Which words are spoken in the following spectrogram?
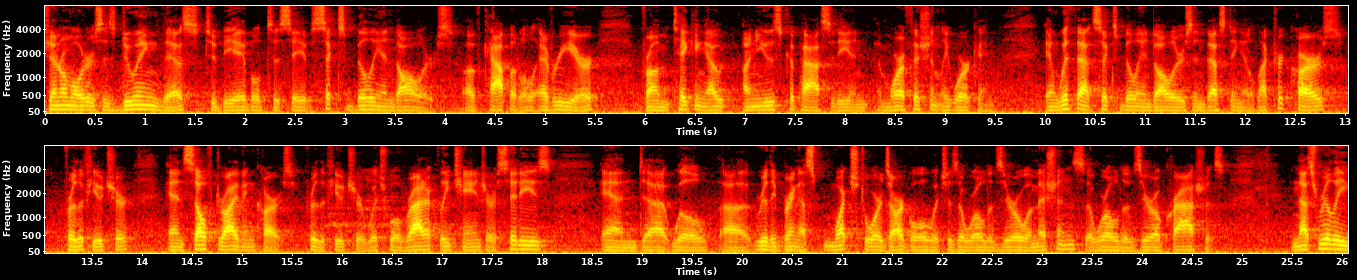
General Motors is doing this to be able to save $6 billion of capital every year from taking out unused capacity and, more efficiently working. And with that $6 billion, investing in electric cars for the future and self-driving cars for the future, which will radically change our cities and uh, will uh, really bring us much towards our goal, which is a world of zero emissions, a world of zero crashes. And that's really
